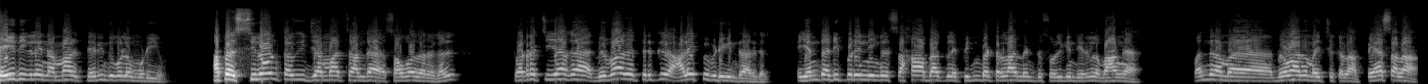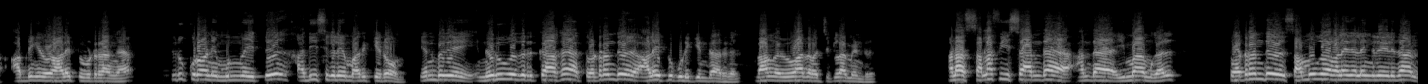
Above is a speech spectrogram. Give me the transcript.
செய்திகளை நம்மால் தெரிந்து கொள்ள முடியும். அப்ப சிலோன் தவி ஜமாத் சார்ந்த சகோதரர்கள் தொடர்ச்சியாக விவாதத்திற்கு அழைப்பு விடுகின்றார்கள். எந்த அடிப்படையில் நீங்கள் சஹாபாக்களை பின்பற்றலாம் என்று சொல்கின்றீர்கள்? வாங்க வந்து நம்ம விவாதம் வச்சுக்கலாம் பேசலாம் அப்படிங்கிற ஒரு அழைப்பு விடுறாங்க. திருக்குறானை முன்வைத்து ஹதீசுகளை மறுக்கிறோம் என்பதை நிறுவுவதற்காக தொடர்ந்து அழைப்பு கொடுக்கின்றார்கள். வாங்க விவாதம் வச்சுக்கலாம் என்று. ஆனா சலஃபி சார்ந்த அந்த இமாம்கள் தொடர்ந்து சமூக வலைதளங்களில் தான்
